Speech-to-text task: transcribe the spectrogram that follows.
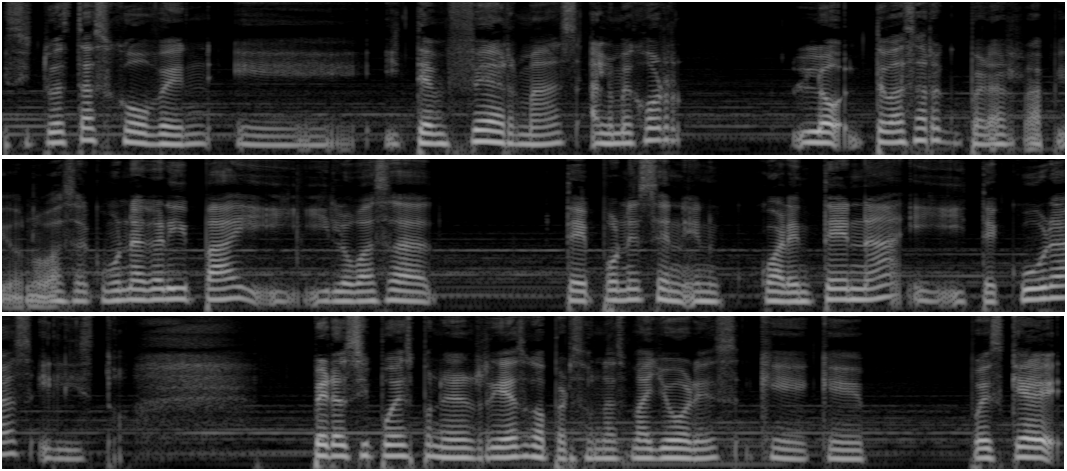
Si tú estás joven eh, y te enfermas, a lo mejor lo, te vas a recuperar rápido, no va a ser como una gripa y, lo vas a, te pones en, cuarentena y, te curas y listo. Pero sí puedes poner en riesgo a personas mayores que, que pues que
